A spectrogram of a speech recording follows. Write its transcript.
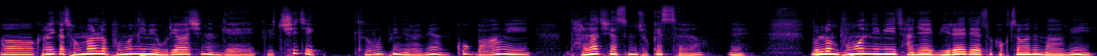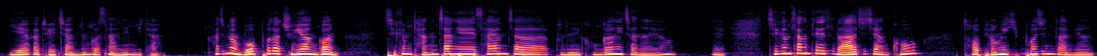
어, 그러니까 정말로 부모님이 우려하시는 게 그 취직 그 부분이라면 꼭 마음이 달라지셨으면 좋겠어요. 네. 물론 부모님이 자녀의 미래에 대해서 걱정하는 마음이 이해가 되지 않는 것은 아닙니다. 하지만 무엇보다 중요한 건 지금 당장의 사연자분의 건강이잖아요. 네. 지금 상태에서 나아지지 않고 더 병이 깊어진다면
